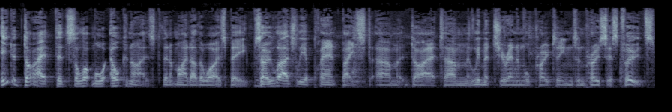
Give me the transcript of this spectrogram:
eat a diet that's a lot more alkalized than it might otherwise be. So, largely a plant based um, diet um, limits your animal proteins and processed foods.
